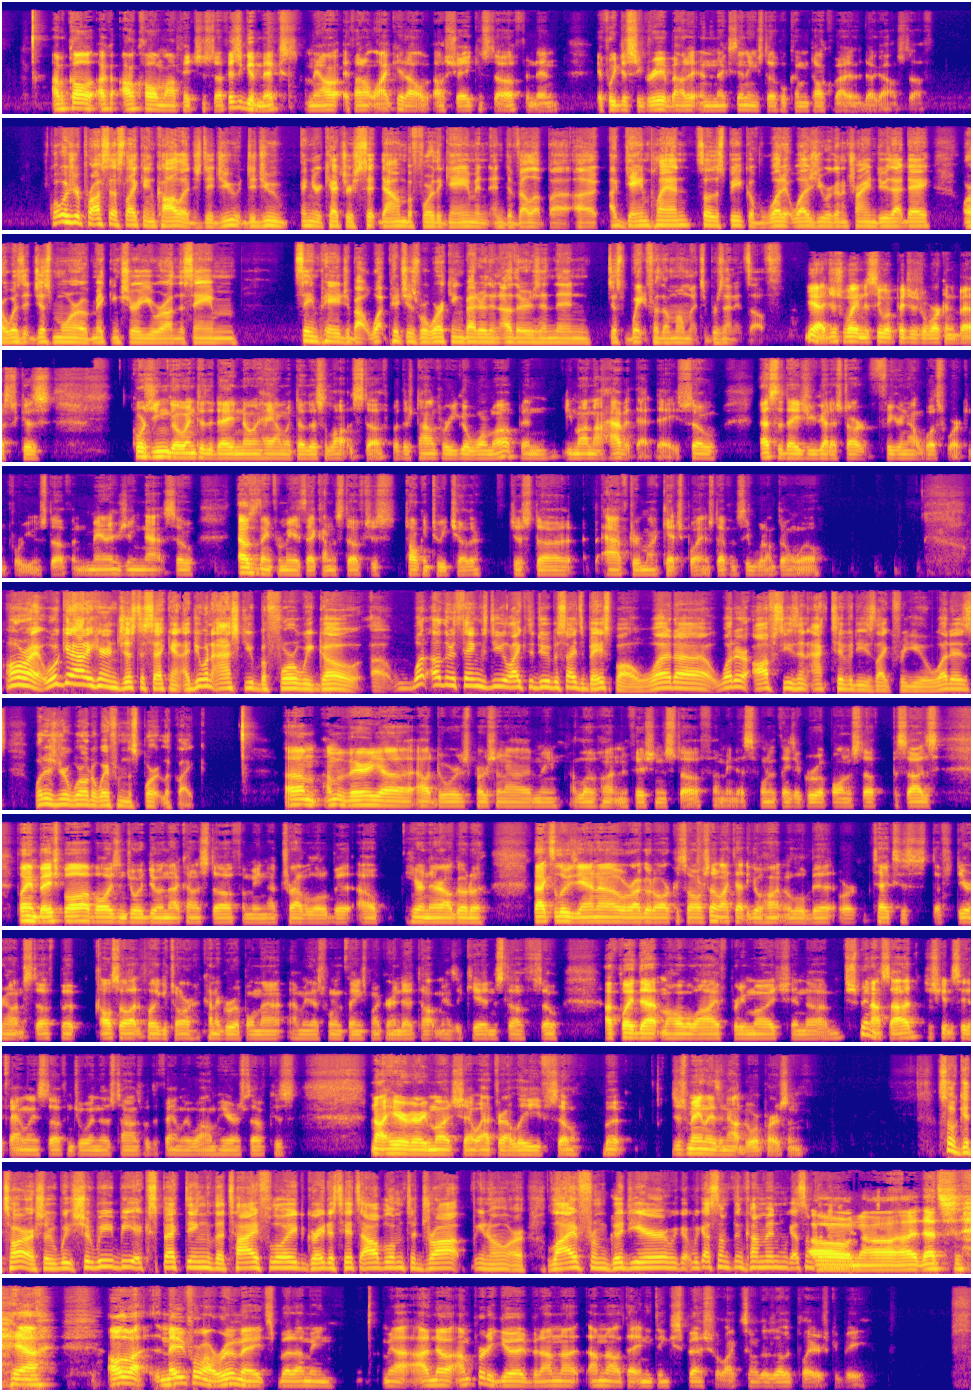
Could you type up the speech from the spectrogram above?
I would call I'll call my pitch and stuff. It's a good mix. I mean, I'll, if I don't like it, I'll I'll shake and stuff, and then if we disagree about it in the next inning stuff, we'll come and talk about it in the dugout and stuff. What was your process like in college? Did you did you and your catcher sit down before the game and, and develop a, a, a game plan, so to speak, of what it was you were going to try and do that day, or was it just more of making sure you were on the same same page about what pitches were working better than others, and then just wait for the moment to present itself? Yeah, just waiting to see what pitches were working the best because of course, you can go into the day knowing, hey, I'm to throw this a lot of stuff, but there's times where you go warm up and you might not have it that day. So that's the days you got to start figuring out what's working for you and stuff and managing that. So that was the thing for me is that kind of stuff, just talking to each other, just uh, after my catch play and stuff and see what I'm throwing well. All right, we'll get out of here in just a second. I do want to ask you before we go, uh, what other things do you like to do besides baseball? What uh, what are off-season activities like for you? What is what does your world away from the sport look like? Um, I'm a very uh, outdoors person. I mean, I love hunting and fishing and stuff. I mean, that's one of the things I grew up on and stuff. Besides playing baseball, I've always enjoyed doing that kind of stuff. I mean, I travel a little bit. I'll here and there. I'll go to back to Louisiana or I go to Arkansas or something like that to go hunting a little bit or Texas stuff, deer hunting stuff. But also I like to play guitar. I kind of grew up on that. I mean, that's one of the things my granddad taught me as a kid and stuff. So I've played that my whole life pretty much. And um, just being outside, just getting to see the family and stuff, enjoying those times with the family while I'm here and stuff. Cause not here very much after I leave. So, but just mainly as an outdoor person. So guitar. So we should we be expecting the Ty Floyd greatest hits album to drop? You know, or live from Goodyear? We got we got something coming. We got something. Oh no, that's yeah. Although maybe for my roommates, but I mean, I mean, I, I know I'm pretty good, but I'm not. I'm not that anything special like some of those other players could be.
